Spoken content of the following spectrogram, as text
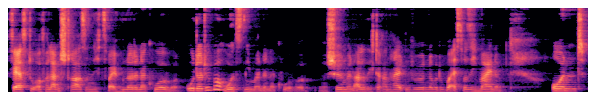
fährst du auf der Landstraße nicht 200 in der Kurve oder du überholst niemanden in der Kurve. Schön, wenn alle sich daran halten würden, aber du weißt, was ich meine. Und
